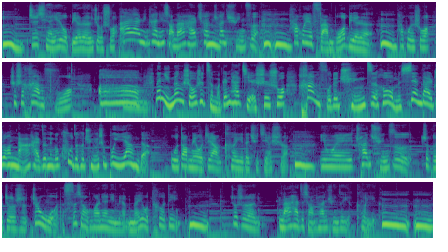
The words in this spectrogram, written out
嗯，之前也有别人就说，哎呀，你看你小男孩穿穿裙子，嗯嗯，他会反驳别人，嗯，他会说这是汉服。哦，那你那个时候是怎么跟他解释说汉服的裙子和我们现代装男孩子那个裤子和裙子是不一样的？我倒没有这样刻意的去解释，嗯，因为穿裙子这个就是就是我的思想观念里面没有特定，嗯，就是男孩子想穿裙子也可以的，嗯嗯。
